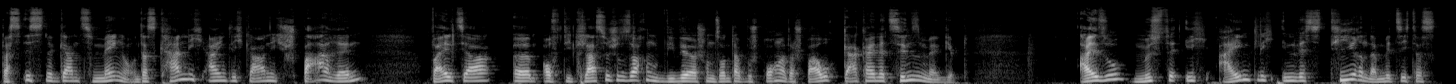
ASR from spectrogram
Das ist eine ganze Menge und das kann ich eigentlich gar nicht sparen, weil es ja äh, auf die klassischen Sachen, wie wir ja schon Sonntag besprochen haben, das Sparbuch, gar keine Zinsen mehr gibt. Also müsste ich eigentlich investieren, damit sich das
